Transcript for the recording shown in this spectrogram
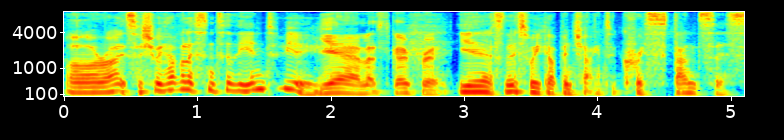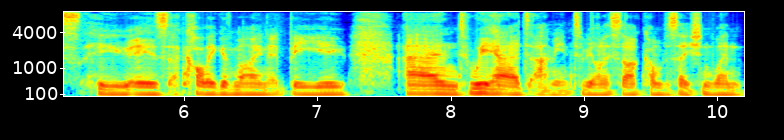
All right, so should we have a listen to the interview? Yeah, let's go for it. Yeah, so this week I've been chatting to Chris Stantis, who is a colleague of mine at BU. And we had, I mean, to be honest, our conversation went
